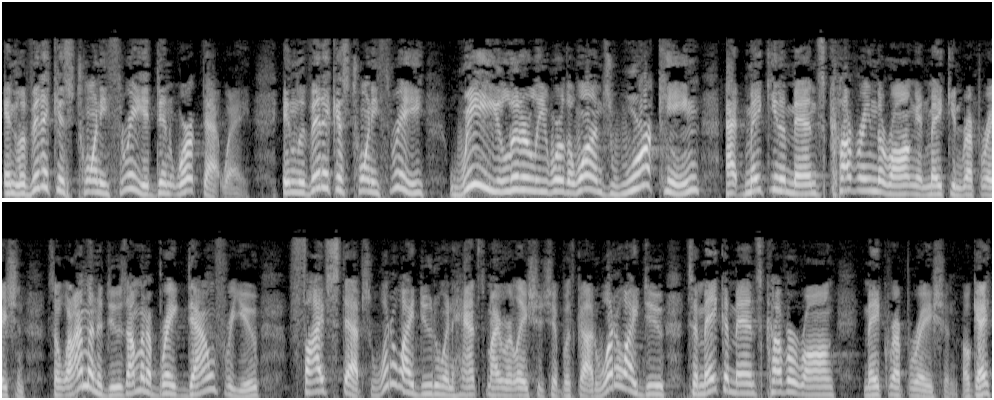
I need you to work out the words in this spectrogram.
in Leviticus 23, it didn't work that way. In Leviticus 23, we literally were the ones working at making amends, covering the wrong, and making reparation. So what I'm going to do is I'm going to break down for you five steps. What do I do to enhance my relationship with God? What do I do to make amends, cover wrong, make reparation? Okay?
